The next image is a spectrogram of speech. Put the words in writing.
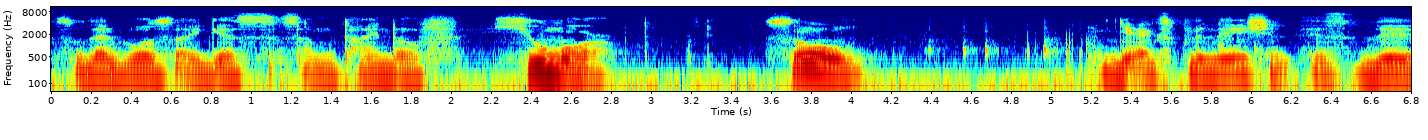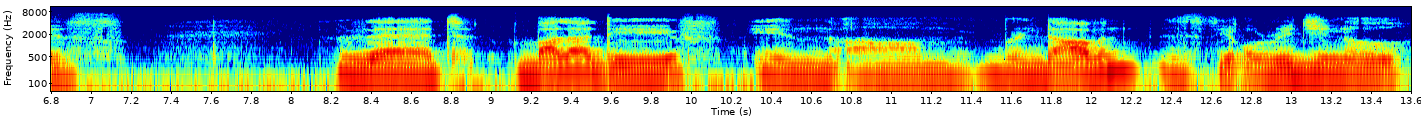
So that was I guess some kind of humor. So the explanation is this that Baladev in um, Vrindavan is the original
